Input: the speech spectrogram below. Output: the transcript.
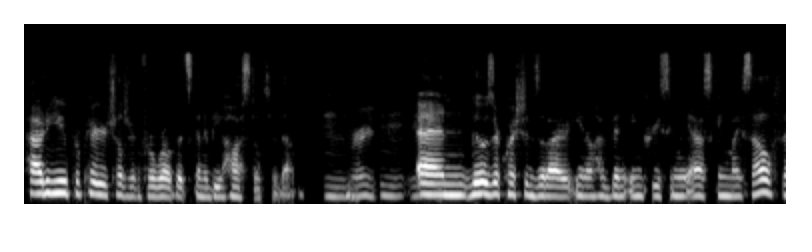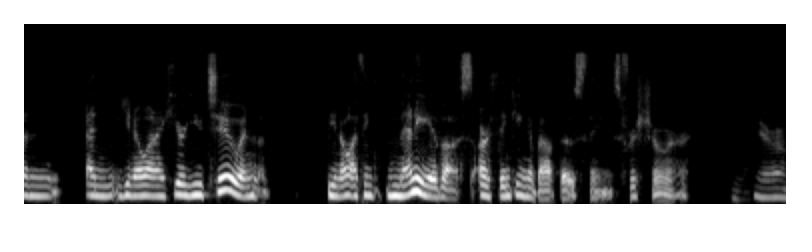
how do you prepare your children for a world that's going to be hostile to them? Mm, right. Mm-hmm. and those are questions that i you know have been increasingly asking myself and and you know and i hear you too and you know i think many of us are thinking about those things for sure. Yeah. Yeah.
